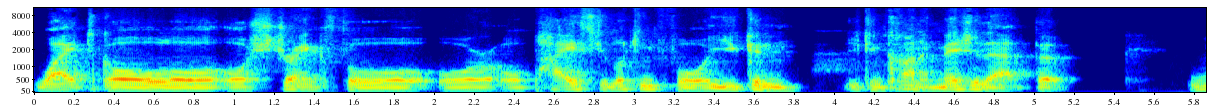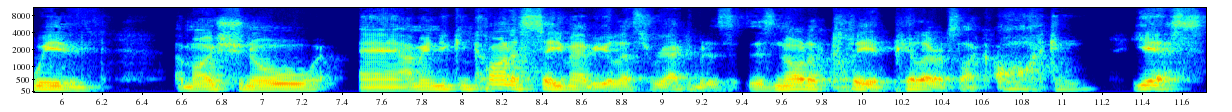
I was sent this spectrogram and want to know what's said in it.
weight goal or, or strength or, or or pace you're looking for, you can you can kind of measure that. But with emotional, and I mean, you can kind of see maybe you're less reactive, but there's not a clear pillar. It's like, oh, I can, yes,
